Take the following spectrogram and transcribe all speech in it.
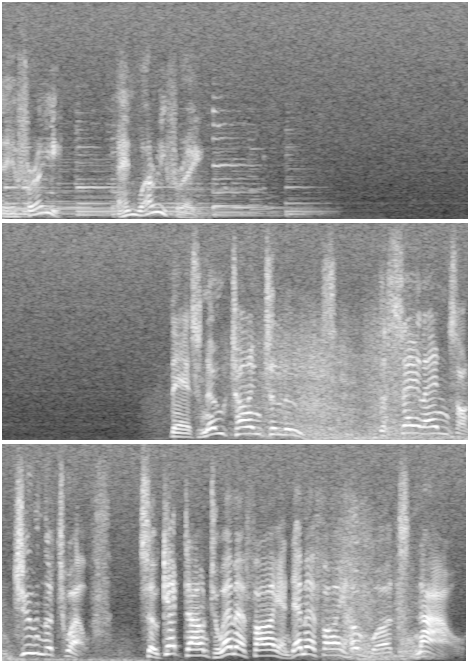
They're free and worry-free. There's no time to lose. The sale ends on June the 12th. So get down to MFI and MFI Homeworks now.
